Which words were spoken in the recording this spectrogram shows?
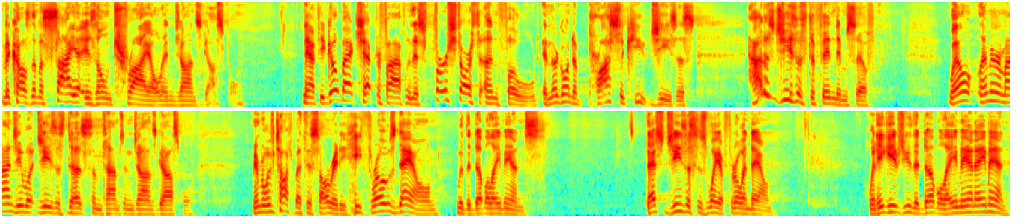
because the Messiah is on trial in John's Gospel. Now, if you go back chapter 5, when this first starts to unfold and they're going to prosecute Jesus, how does Jesus defend himself? Well, let me remind you what Jesus does sometimes in John's Gospel. Remember, we've talked about this already. He throws down with the double amens. That's Jesus' way of throwing down. When he gives you the double amen, amen,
